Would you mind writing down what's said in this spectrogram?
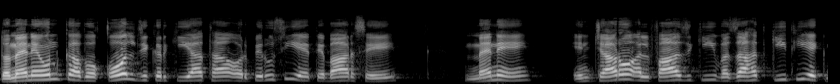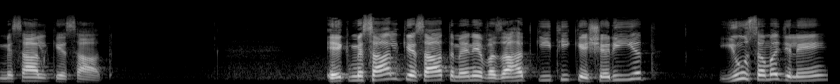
تو میں نے ان کا وہ قول ذکر کیا تھا اور پھر اسی اعتبار سے میں نے ان چاروں الفاظ کی وضاحت کی تھی ایک مثال کے ساتھ۔ ایک مثال کے ساتھ میں نے وضاحت کی تھی کہ شریعت یوں سمجھ لیں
